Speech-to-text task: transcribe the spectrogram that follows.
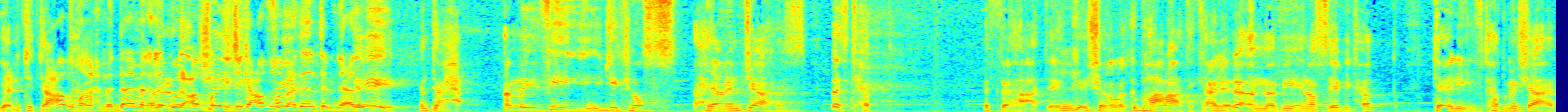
يعني تتعب. عظمة أحمد دائما إحنا نقول عظمة تجيك عظمة في- بعدين تبني عليها اي أنت ح... أما في يجيك نص أحيانا جاهز بس تحط. إفهاتك شغلك بهاراتك عليه لا أما في نص يبي تحط تأليف تحط مشاهد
